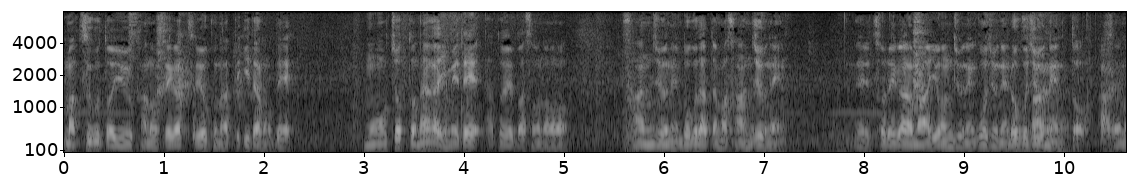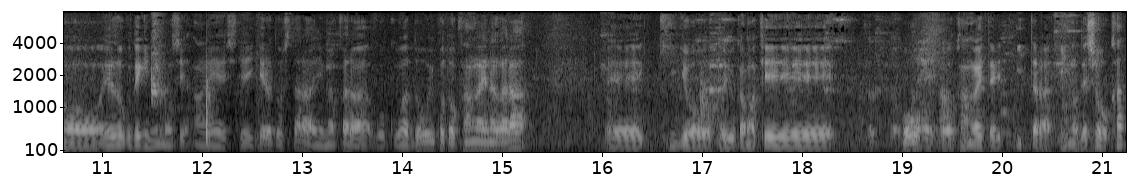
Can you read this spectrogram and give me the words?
まあ、継ぐという可能性が強くなってきたのでもうちょっと長い目で例えばその30年僕だったらまあ30年でそれがまあ40年50年60年と、はいその永続的にもし反映していけるとしたら今から僕はどういうことを考えながら、えー企業というかまあ経営を考えていったらいいのでしょうか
